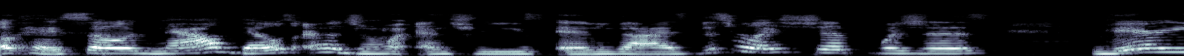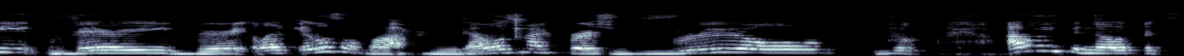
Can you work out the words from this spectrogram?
Okay, so now those are the journal entries, and you guys, this relationship was just very, very, very like it was a lot for me. That was my first real, real I don't even know if it's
